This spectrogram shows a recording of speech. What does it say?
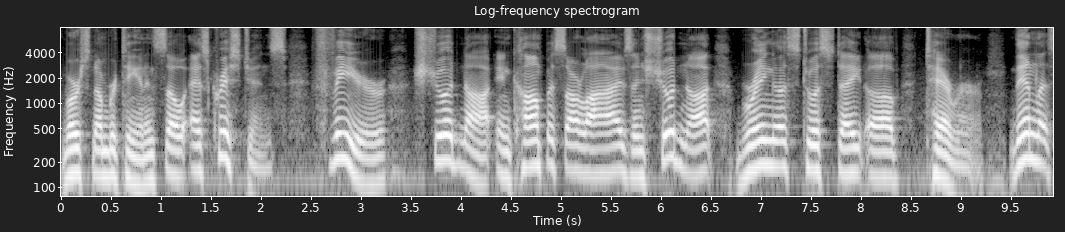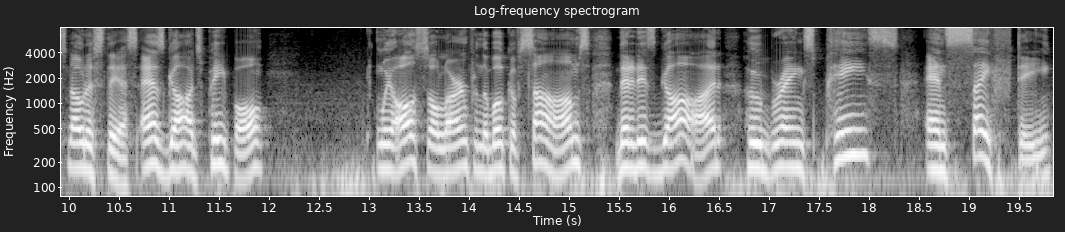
verse number 10. And so as Christians, fear should not encompass our lives and should not bring us to a state of terror. Then let's notice this, as God's people, we also learn from the book of Psalms that it is God who brings peace and safety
